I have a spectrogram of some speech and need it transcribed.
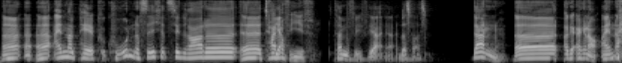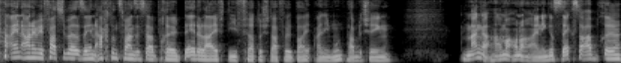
Äh, äh, äh, einmal Pale Cocoon, das sehe ich jetzt hier gerade. Äh, Time ja. of Eve. Time of Eve, ja, ja, das war's. Dann, äh, okay, äh, genau, ein, ein Anime fast übersehen, 28. April, Data Life, die vierte Staffel bei Animoon Publishing. Manga haben wir auch noch einiges. 6. April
